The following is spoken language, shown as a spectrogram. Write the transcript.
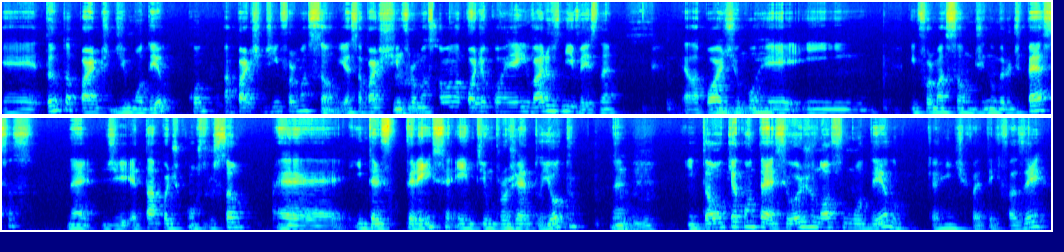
é, tanto a parte de modelo quanto a parte de informação. E essa parte de uhum. informação ela pode ocorrer em vários níveis. Né? Ela pode uhum. ocorrer em informação de número de peças, né? de etapa de construção, é, interferência entre um projeto e outro. Né? Uhum. Então, o que acontece? Hoje, o nosso modelo que a gente vai ter que fazer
